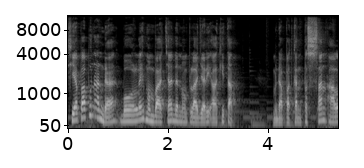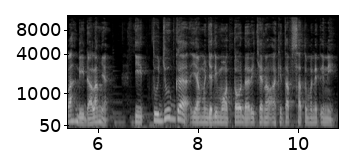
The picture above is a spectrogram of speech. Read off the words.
Siapa pun Anda boleh membaca dan mempelajari Alkitab, mendapatkan pesan Allah di dalamnya. Itu juga yang menjadi moto dari channel Alkitab satu menit ini,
